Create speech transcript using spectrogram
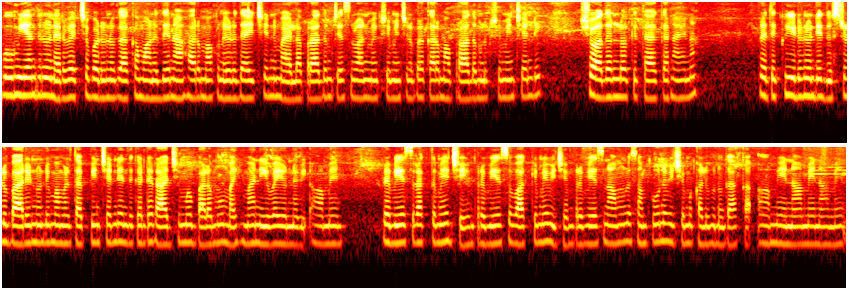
భూమి అందును నెరవేర్చబడును గాక. మా అనుదైన ఆహారం మాకు నేడు దయచేయండి. మా ఎలా ప్రార్థన చేసిన వాడిని మేము క్షమించిన ప్రకారం మా ప్రార్థములు క్షమించండి. శోధనలోకి తాక ప్రతి కీడు నుండి దుష్టుడు భార్య నుండి మమ్మల్ని తప్పించండి. ఎందుకంటే రాజ్యము బలము మహిమ నీవై ఉన్నవి. ఆమెన్. ప్రవేశ రక్తమే జయం. ప్రవేశ వాక్యమే విజయం. ప్రవేశ నామంలో సంపూర్ణ విజయము కలుగునుగాక. Amen amen amen.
